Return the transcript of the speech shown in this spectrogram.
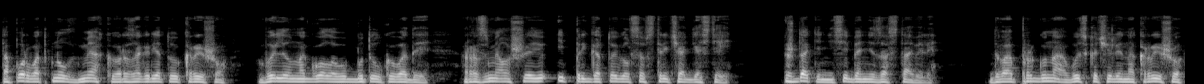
топор воткнул в мягкую разогретую крышу, вылил на голову бутылку воды, размял шею и приготовился встречать гостей. Ждать они себя не заставили. Два прыгуна выскочили на крышу,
